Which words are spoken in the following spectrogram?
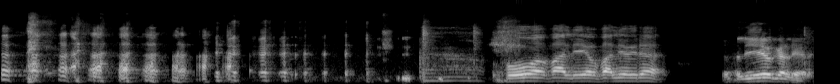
Boa, valeu, valeu, Irã. Valeu, galera.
